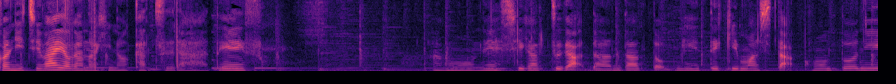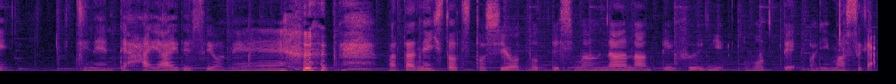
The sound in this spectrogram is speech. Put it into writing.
こんにちはヨガの日のかつらです。あもうね4月がだんだんと見えてきました。本当に1年って早いですよね。またね一つ年を取ってしまうななんていうふうに思っておりますが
